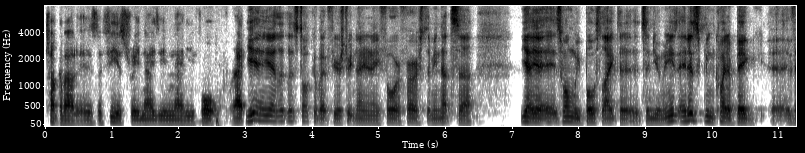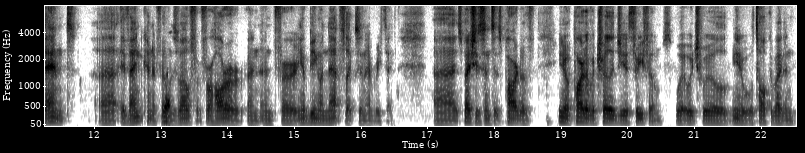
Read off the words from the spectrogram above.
talk about is the fear street 1994 right Yeah, yeah. Let, us talk about Fear Street 1994 first. I mean, that's uh, yeah, yeah. It's one we both liked. uh, It's a new. I mean, it, it has been quite a big uh, event, uh, event kind of film Yeah. as well for, for horror and and for you know being on Netflix and everything. Uh, especially since it's part of you know part of a trilogy of three films, which we'll you know we'll talk about in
